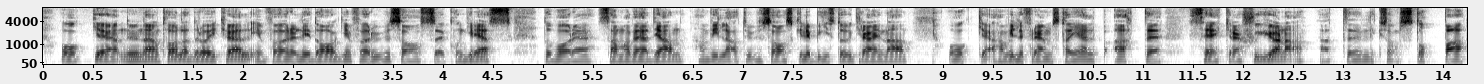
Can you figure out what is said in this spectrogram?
Och eh, nu när han talade då ikväll inför, eller idag inför USAs kongress, då var det samma vädjan. Han ville att USA skulle bistå Ukraina och han ville främst ta hjälp att eh, säkra skyarna, att eh, liksom stoppa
